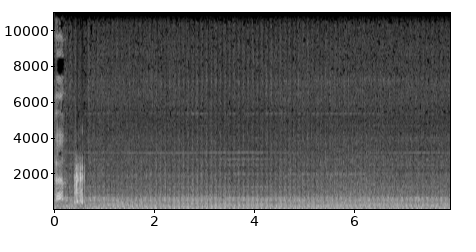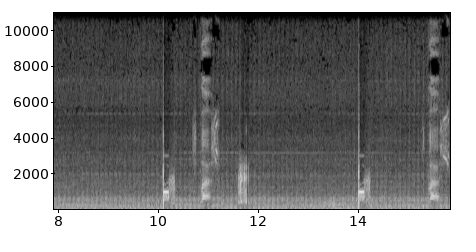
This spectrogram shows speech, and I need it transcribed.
Ten. Splash. Splash.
